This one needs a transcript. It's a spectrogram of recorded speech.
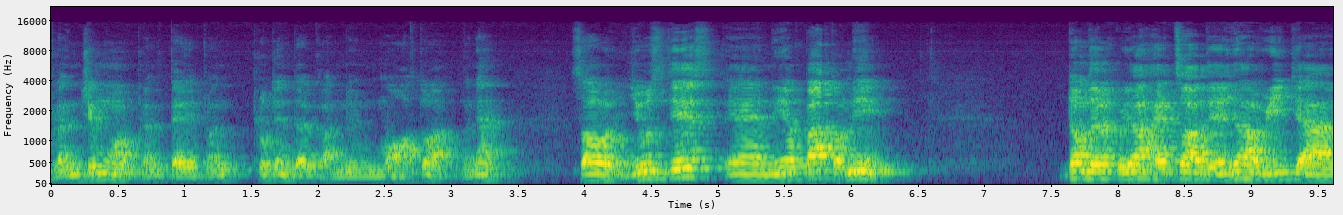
lần chứ mua lần tệ lần protein đó còn nên mò to à, nè so use this and near ba tổ này Trong đó cũng hay cho để cho vì cha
